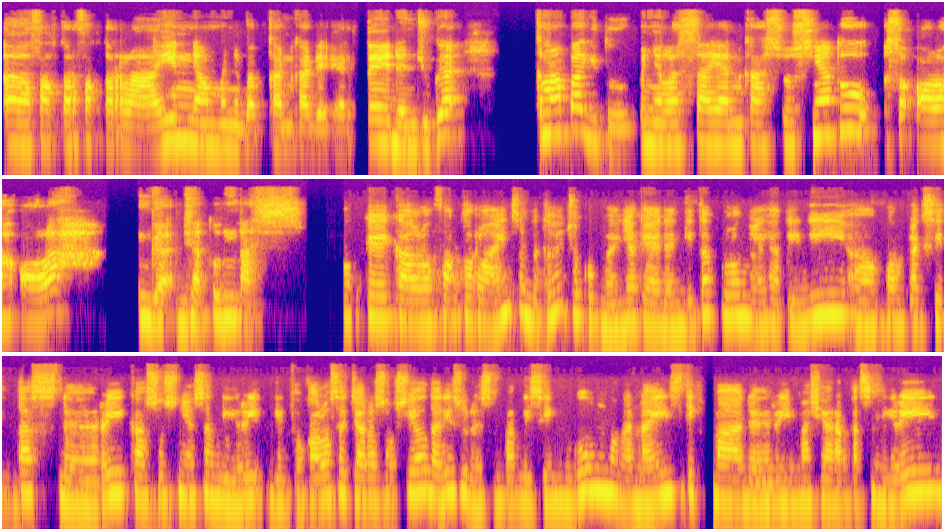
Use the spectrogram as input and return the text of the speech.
faktor faktor-faktor lain yang menyebabkan KDRT dan juga kenapa gitu penyelesaian kasusnya tuh seolah-olah nggak bisa tuntas? Oke, kalau faktor lain sebetulnya cukup banyak ya, dan kita perlu melihat ini uh, kompleksitas dari kasusnya sendiri gitu. Kalau secara sosial tadi sudah sempat disinggung mengenai stigma dari masyarakat sendiri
